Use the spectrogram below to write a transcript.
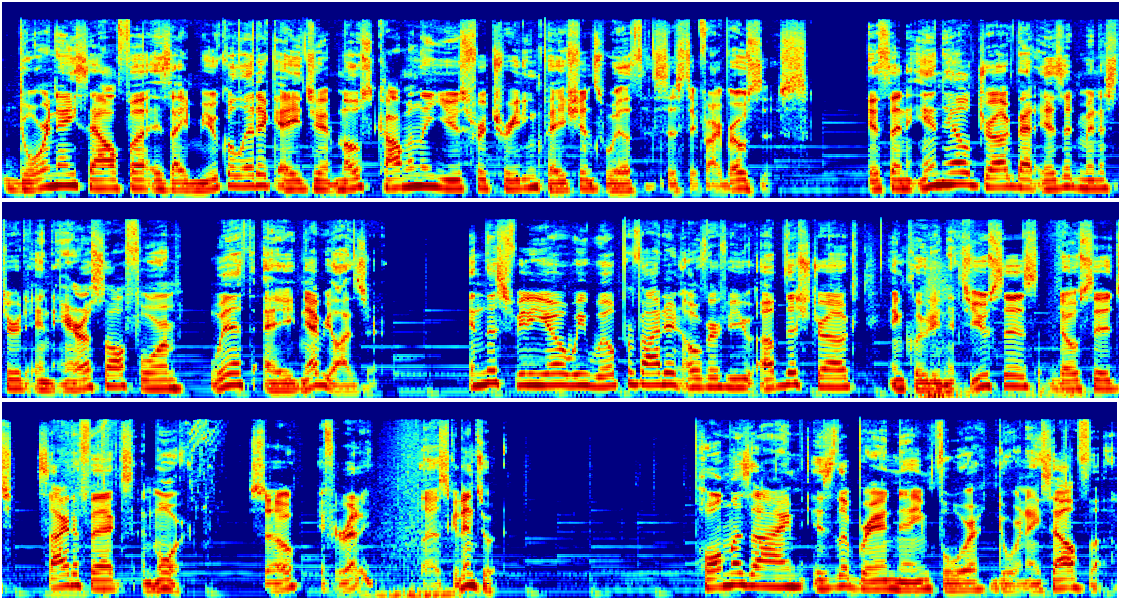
Dornase alpha is a mucolytic agent most commonly used for treating patients with cystic fibrosis. It's an inhaled drug that is administered in aerosol form with a nebulizer. In this video, we will provide an overview of this drug, including its uses, dosage, side effects, and more. So, if you're ready, let's get into it. Pulmozyme is the brand name for Dornase alpha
